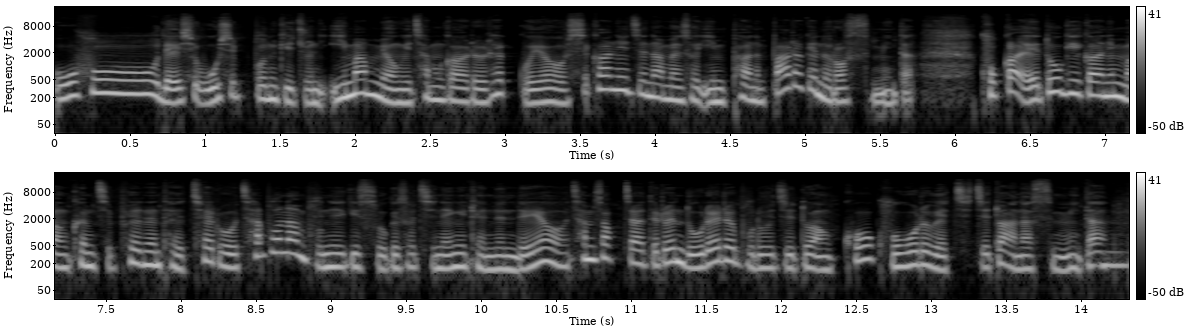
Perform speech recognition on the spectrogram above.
오후 4시 50분 기준 2만 명이 참가를 했고요. 시간이 지나면서 인파는 빠르게 늘었습니다. 국가 애도 기간인 만큼 집회는 대체로 차분한 분위기 속에서 진행이 됐는데요. 참석자들은 노래를 부르지도 않고 구호를 외치지도 않았습니다. 음.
